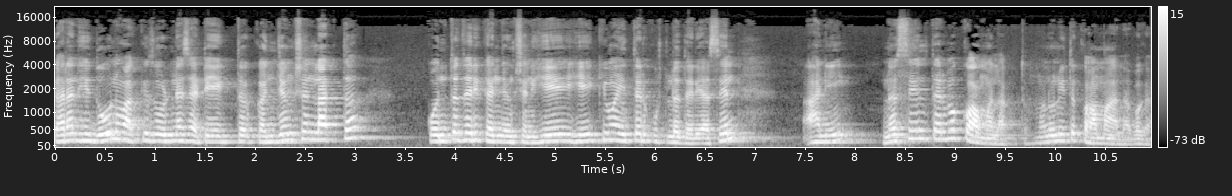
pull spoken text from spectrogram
कारण हे दोन वाक्य जोडण्यासाठी एक तर कंजंक्शन लागतं कोणतं तरी कंजंक्शन हे हे किंवा इतर कुठलं तरी असेल. आणि नसेल तर मग कॉमा लागतो. म्हणून इथं कॉमा आला बघा.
